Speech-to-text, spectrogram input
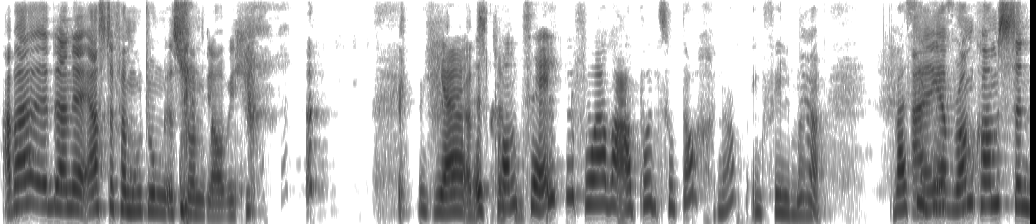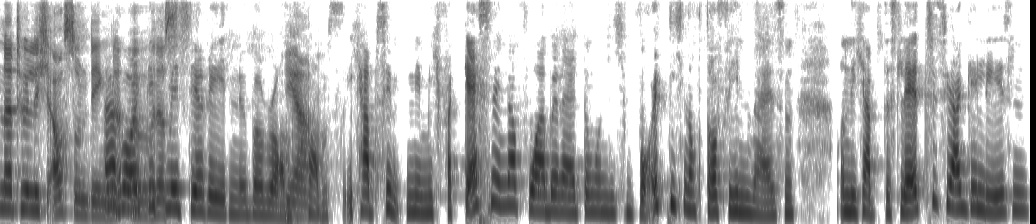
Aber äh, deine erste Vermutung ist schon, glaube ich. ja, es kommt selten vor, aber ab und zu doch, ne, in Filmen. Ja. Was Ah, ja, Romcoms sind natürlich auch so ein Ding. Da ne? wollte ich mit dir reden über Romcoms. Ich habe sie nämlich vergessen in der Vorbereitung und ich wollte dich noch darauf hinweisen. Und ich habe das letztes Jahr gelesen,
